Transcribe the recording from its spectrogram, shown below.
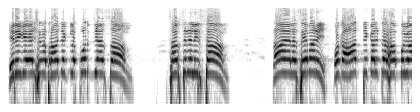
ఇరిగేషన్ ప్రాజెక్టులు పూర్తి చేస్తాం. సబ్సిడీలు ఇస్తాం. రాయలసీమని ఒక హార్టికల్చర్ హబ్గా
